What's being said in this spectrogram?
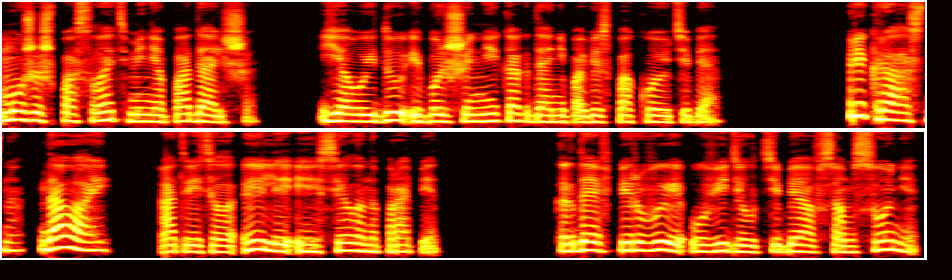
можешь послать меня подальше. Я уйду и больше никогда не побеспокою тебя». «Прекрасно, давай», — ответила Элли и села на парапет. «Когда я впервые увидел тебя в Самсоне,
